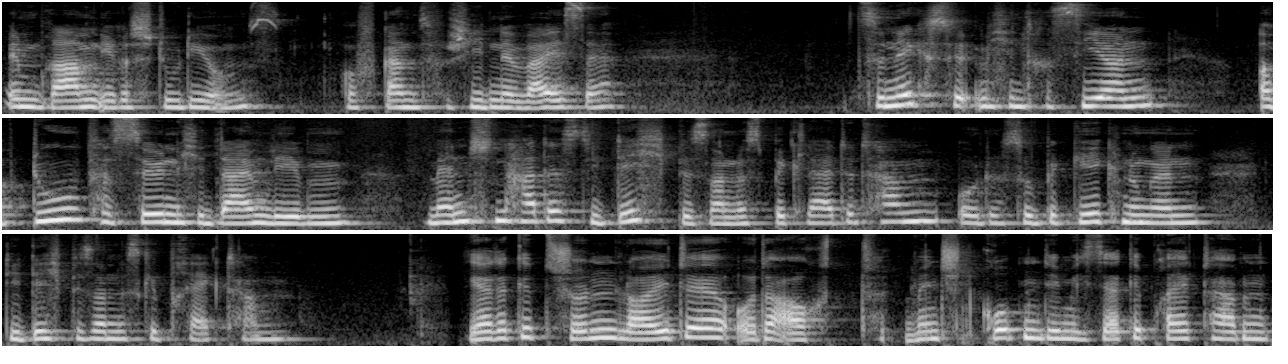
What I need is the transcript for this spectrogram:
im Rahmen ihres Studiums auf ganz verschiedene Weise. Zunächst würde mich interessieren, ob du persönlich in deinem Leben Menschen hattest, die dich besonders begleitet haben oder so Begegnungen, die dich besonders geprägt haben. Ja, da gibt es schon Leute oder auch Menschengruppen, die mich sehr geprägt haben.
